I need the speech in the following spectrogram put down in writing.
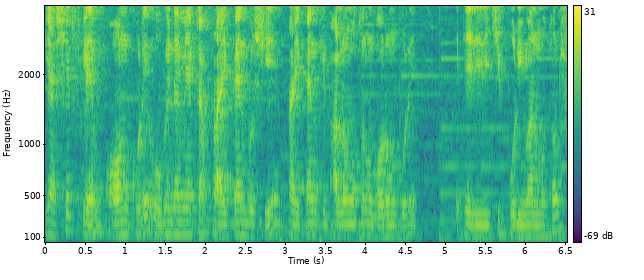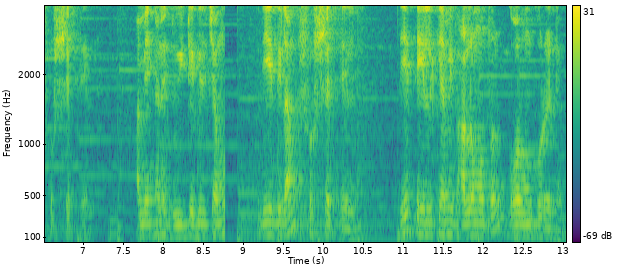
গ্যাসের ফ্লেম অন করে ওভেনে আমি একটা ফ্রাই প্যান বসিয়ে, ফ্রাই প্যানকে ভালো মতন গরম করে, এতে দিয়ে দিচ্ছি পরিমাণ মতন সর্ষের তেল। আমি এখানে দুই টেবিল চামচ দিয়ে দিলাম সর্ষের তেল। দিয়ে তেলকে আমি ভালো মতন গরম করে নেব।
